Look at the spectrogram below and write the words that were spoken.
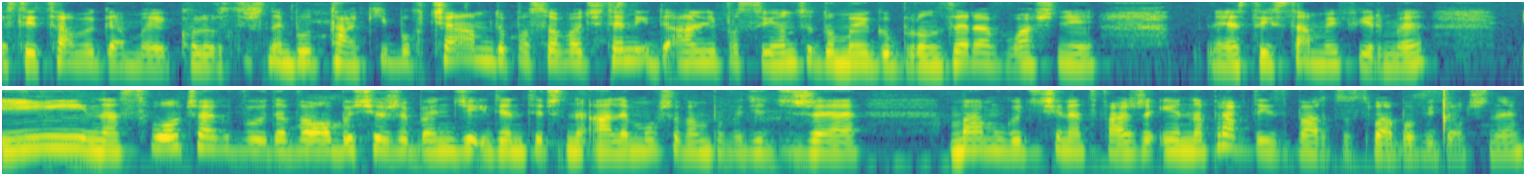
z tej całej gamy kolorystycznej był taki, bo chciałam dopasować ten idealnie pasujący do mojego bronzera właśnie e, z tej samej firmy i na słoczach wydawałoby się, że będzie identyczny, ale muszę Wam powiedzieć, że mam go dzisiaj na twarzy i on naprawdę jest bardzo słabo widoczny.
